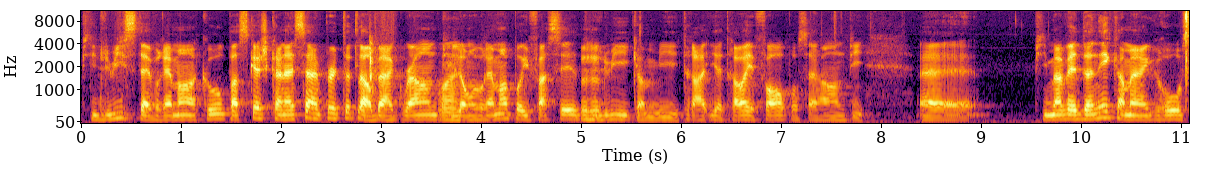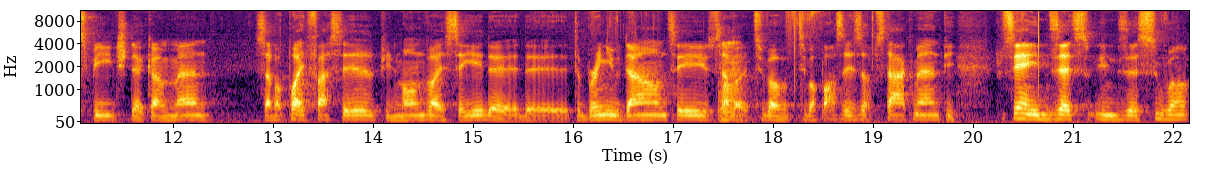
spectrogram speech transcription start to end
Puis lui, c'était vraiment cool parce que je connaissais un peu tout leur background. Puis Ouais. ils l'ont vraiment pas eu facile. Puis Mhm. lui, comme il, tra- il a travaillé fort pour se rendre. Puis, euh, puis il m'avait donné comme un gros speech de comme, man, ça va pas être facile. Puis le monde va essayer de, de to bring you down. Tu sais, ça Ouais. va, tu, vas, tu vas passer les obstacles, man. Puis je me souviens, il me disait, il me disait souvent,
